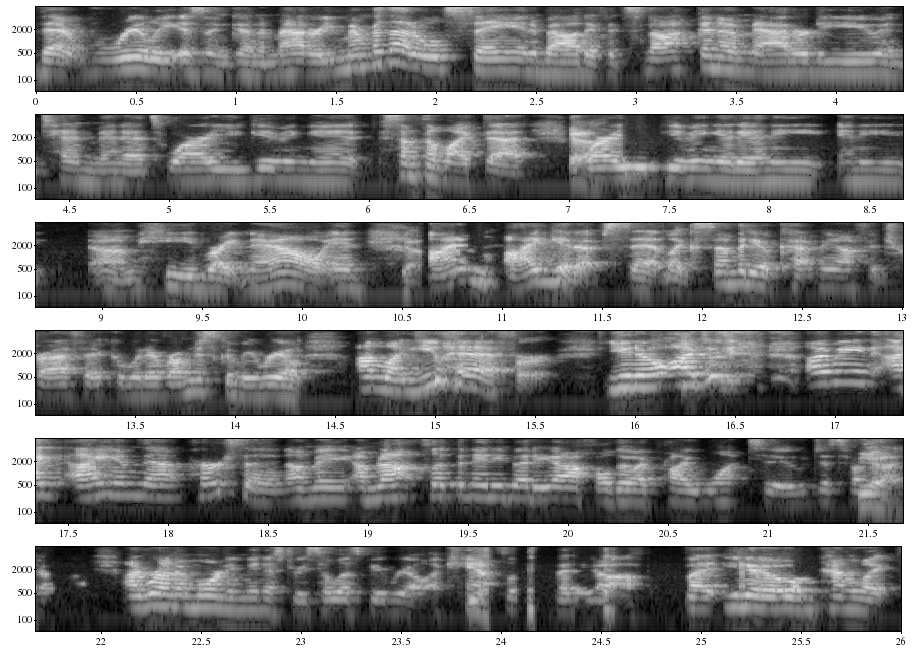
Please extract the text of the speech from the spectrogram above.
that really isn't going to matter you remember that old saying about if it's not going to matter to you in 10 minutes why are you giving it something like that Yeah. why are you giving it any any um, heed right now and Yeah. i'm i get upset like somebody will cut me off in traffic or whatever i'm just going to be real i'm like you heifer you know i just i mean i i am that person i mean i'm not flipping anybody off although i probably want to just Yeah. like I run a morning ministry, so let's be real. I can't flip anybody off. But you know, I'm kind of like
